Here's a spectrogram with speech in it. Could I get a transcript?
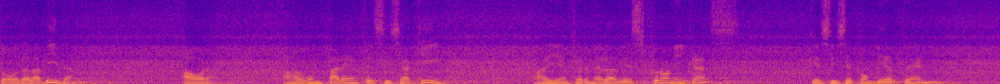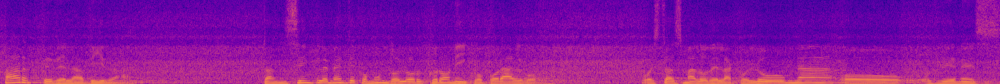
toda la vida. Ahora, hago un paréntesis aquí. Hay enfermedades crónicas que sí se convierten parte de la vida, tan simplemente como un dolor crónico por algo. O estás malo de la columna, o, tienes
